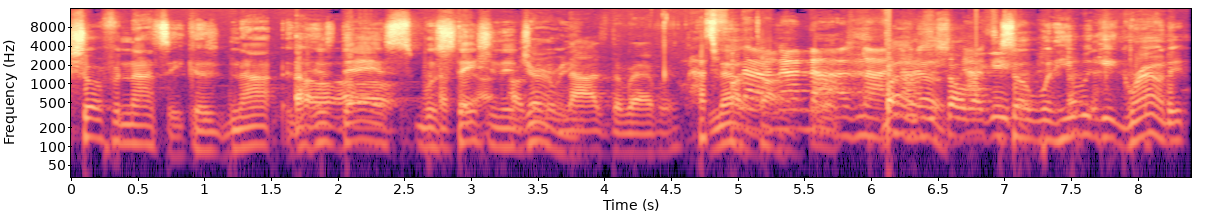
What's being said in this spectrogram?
short for Nazi, because his oh, oh, dad was Oh, I stationed in oh, was Germany. thinking Nas the rapper. That's No. fucked No, up. no, no, it's not. But No, it was a show like So when he would get grounded,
